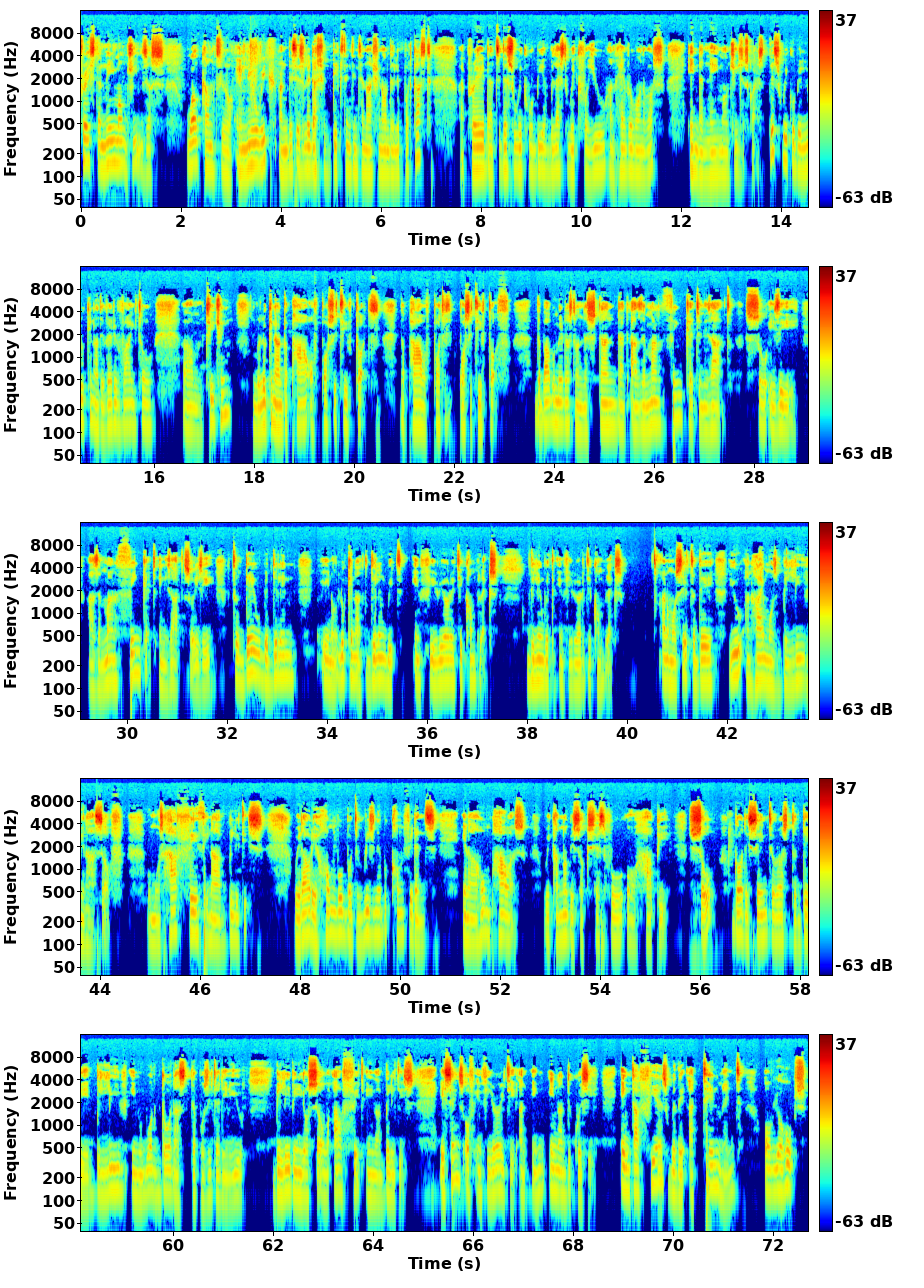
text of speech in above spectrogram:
Praise the name of Jesus. Welcome to a new week, and this is Leadership Dixon International Daily Podcast. I pray that this week will be a blessed week for you and every one of us in the name of Jesus Christ. This week we'll be looking at a very vital um, teaching. We're looking at the power of positive thoughts, the power of positive thoughts. The Bible made us to understand that as a man thinketh in his heart, so is he. As a man thinketh in his heart, so is he. Today we'll be dealing, you know, looking at dealing with inferiority complex. Dealing with inferiority complex. And I must say today, you and I must believe in ourselves. We must have faith in our abilities. Without a humble but reasonable confidence in our own powers, we cannot be successful or happy. So, God is saying to us today believe in what God has deposited in you. Believe in yourself, have faith in your abilities. A sense of inferiority and inadequacy interferes with the attainment of your hopes.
